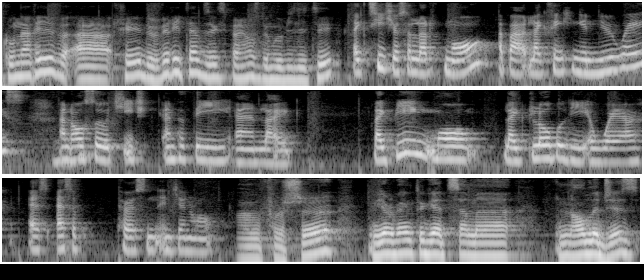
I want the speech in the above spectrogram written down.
Qu'on arrive à créer de véritables expériences de mobilité. Like teach us a lot more about like thinking in new ways and also teach empathy and like like being more like globally aware as, as a person in general. Uh, for sure, we are going to get some uh, knowledges,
